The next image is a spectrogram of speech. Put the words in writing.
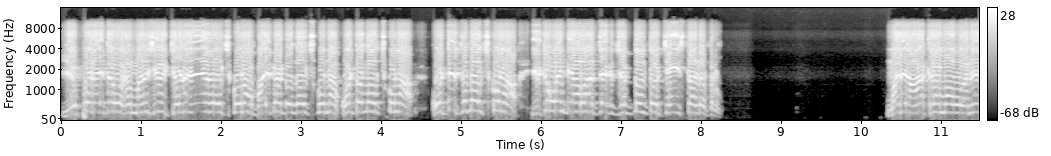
ఎప్పుడైతే ఒక మనిషిని చెడు చేయదలుచుకున్నా భయపెట్టదలుచుకున్నా కొట్టదలుచుకున్నా కొట్టించదలుచుకున్నా ఇటువంటి అరాచక శక్తులతో చేయిస్తాడు అతను. మరి ఆ క్రమంలోనే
